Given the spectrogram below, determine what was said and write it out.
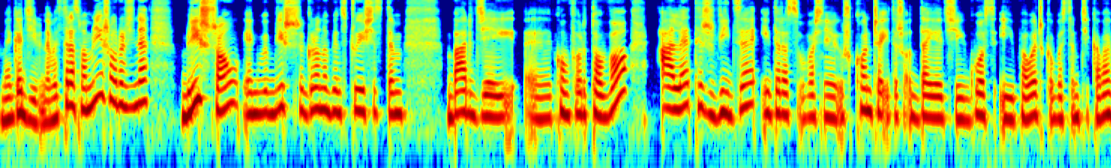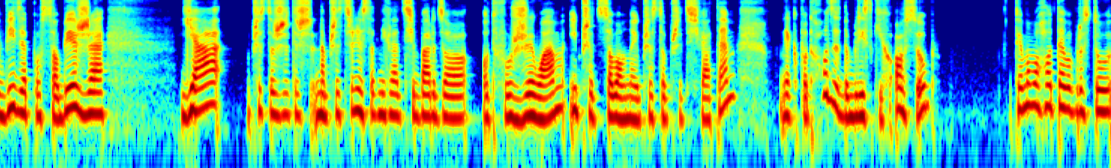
Mega dziwne. Więc teraz mam mniejszą rodzinę, bliższą, jakby bliższe grono, więc czuję się z tym bardziej e, komfortowo, ale też widzę i teraz właśnie już kończę i też oddaję ci głos i pałeczkę, bo jestem ciekawa, widzę po sobie, że ja przez to, że też na przestrzeni ostatnich lat się bardzo otworzyłam i przed sobą, no i przez to przed światem, jak podchodzę do bliskich osób, to ja mam ochotę po prostu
